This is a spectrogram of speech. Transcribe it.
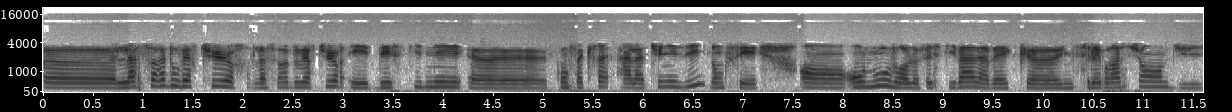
euh, la soirée d'ouverture, la soirée d'ouverture est destinée, euh, consacrée à la Tunisie. Donc c'est, on, ouvre le festival avec euh, une célébration du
